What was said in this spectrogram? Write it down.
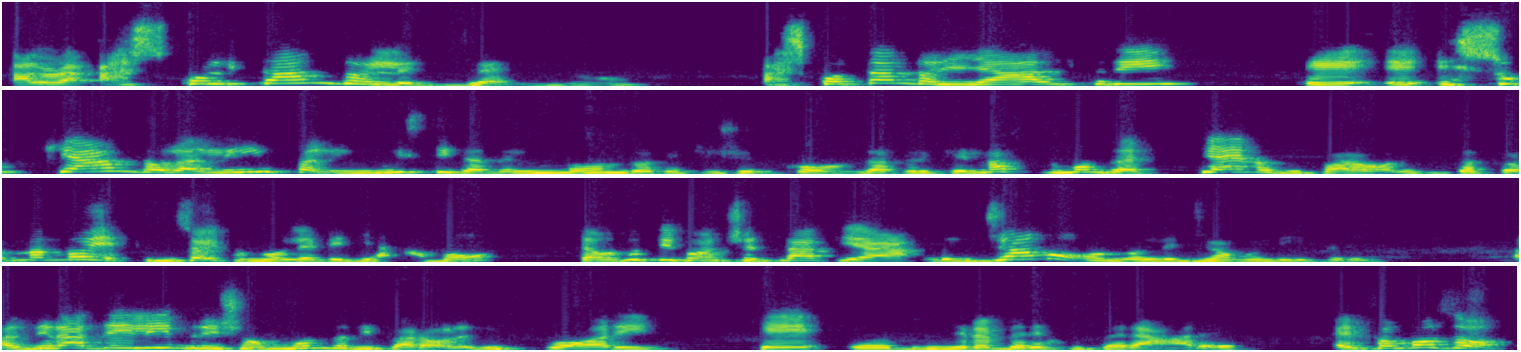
Allora, ascoltando e leggendo, ascoltando gli altri e, e, e, succhiando la linfa linguistica del mondo che ci circonda, perché il nostro mondo è pieno di parole tutto attorno a noi e che di solito non le vediamo. Siamo tutti concentrati a leggiamo o non leggiamo libri. Al di là dei libri c'è un mondo di parole di fuori che eh, bisognerebbe recuperare. È il famoso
